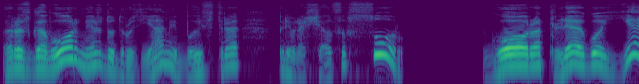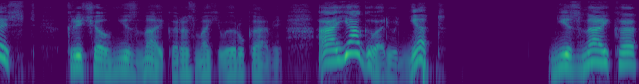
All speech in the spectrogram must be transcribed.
Разговор между друзьями быстро превращался в ссору. «Город Лего есть!» — кричал Незнайка, размахивая руками. «А я говорю, нет!» Незнайка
